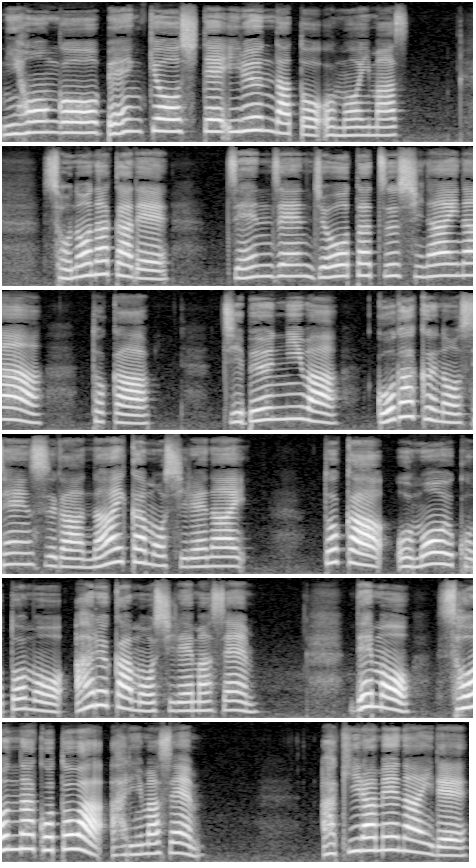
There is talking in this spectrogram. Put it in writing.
日本語を勉強しているんだと思います。その中で全然上達しないなぁとか自分には語学のセンスがないかもしれないとか思うこともあるかもしれません。でもそんなことはありません。諦めないで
